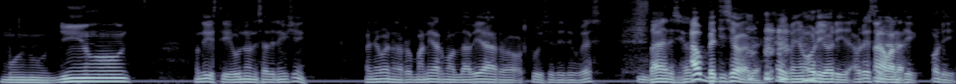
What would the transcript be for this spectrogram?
bueno, dios, ondi gizti, egun esaten ikusi. Baina, bueno, Romaniar, Moldaviar, orku izatetik, ez? Bai, dizio. Hau beti zeo gabe, ez, baina hori, hori, ez Ah, da vale. ganetik, hori.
